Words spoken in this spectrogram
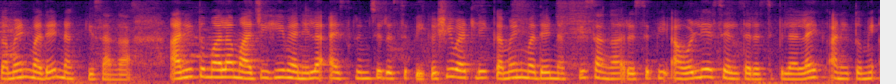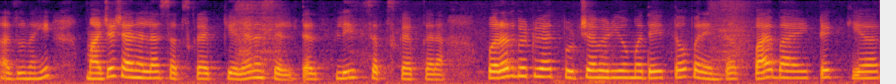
कमेंटमध्ये नक्की सांगा. आणि तुम्हाला माझी ही व्हॅनिला आईस्क्रीमची रेसिपी कशी वाटली कमेंटमध्ये नक्की सांगा. रेसिपी आवडली असेल तर रेसिपीला लाईक आणि तुम्ही अजूनही माझ्या चॅनलला सबस्क्राईब केलं नसेल तर प्लीज सबस्क्राईब करा. परत भेटूयात पुढच्या व्हिडिओमध्ये तोपर्यंत बाय बाय टेक केअर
